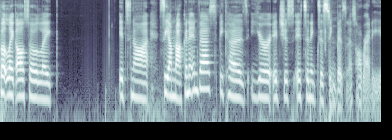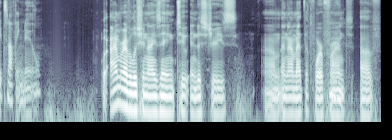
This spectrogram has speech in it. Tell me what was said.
but like also like it's not see i'm not going to invest because you're it's just it's an existing business already it's nothing new Well, I'm revolutionizing two industries, um, and I'm at the forefront of.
